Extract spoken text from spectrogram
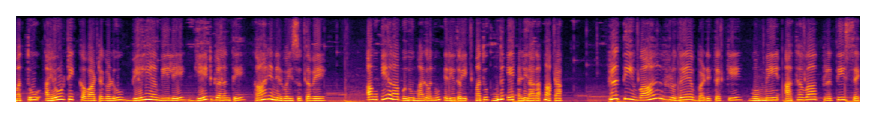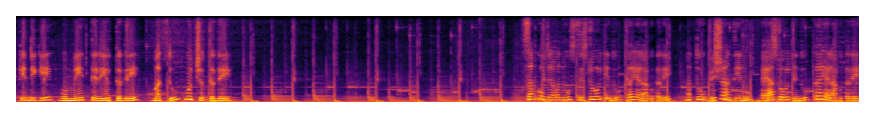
ಮತ್ತು ಅಯೋಟಿಕ್ ಕವಾಟಗಳು ಬೇಲಿಯ ಮೇಲೆ ಗೇಟ್ಗಳಂತೆ ಕಾರ್ಯನಿರ್ವಹಿಸುತ್ತವೆ. ಅವು ಕೇವಲ ಒಂದು ಮಾರ್ಗವನ್ನು ತೆರೆಯುತ್ತವೆ ಮತ್ತು ಮುಂದಕ್ಕೆ ತಳ್ಳಿದಾಗ ಮಾತ್ರ. ಪ್ರತಿ ವಾಲ್ ಹೃದಯ ಬಡಿತಕ್ಕೆ ಒಮ್ಮೆ ಅಥವಾ ಪ್ರತಿ ಸೆಕೆಂಡಿಗೆ ಒಮ್ಮೆ ತೆರೆಯುತ್ತದೆ ಮತ್ತು ಮುಚ್ಚುತ್ತದೆ. ಸಂಕೋಚನವನ್ನು ಸಿಸ್ಟೋಲ್ ಎಂದು ಕರೆಯಲಾಗುತ್ತದೆ ಮತ್ತು ವಿಶ್ರಾಂತಿಯನ್ನು ಡಯಾಸ್ಟೋಲ್ ಎಂದು ಕರೆಯಲಾಗುತ್ತದೆ.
